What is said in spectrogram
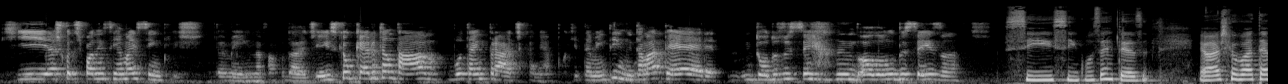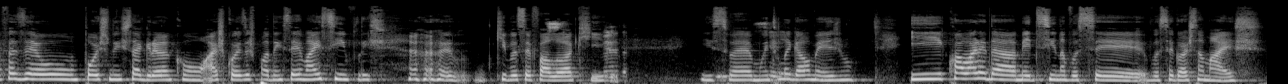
que as coisas podem ser mais simples também na faculdade. E é isso que eu quero tentar botar em prática, né? Porque também tem muita matéria em todos os seis, ao longo dos seis anos. Sim, sim, com certeza. Eu acho que eu vou até fazer um post no Instagram com as coisas podem ser mais simples que você falou aqui. Verdade. Isso é muito Sim. legal mesmo. E qual área da medicina você, você gosta mais?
